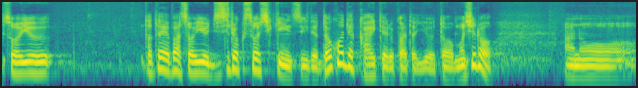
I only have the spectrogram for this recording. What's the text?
そういう例えばそういう実力組織についてどこで書いてるかというとむしろあの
